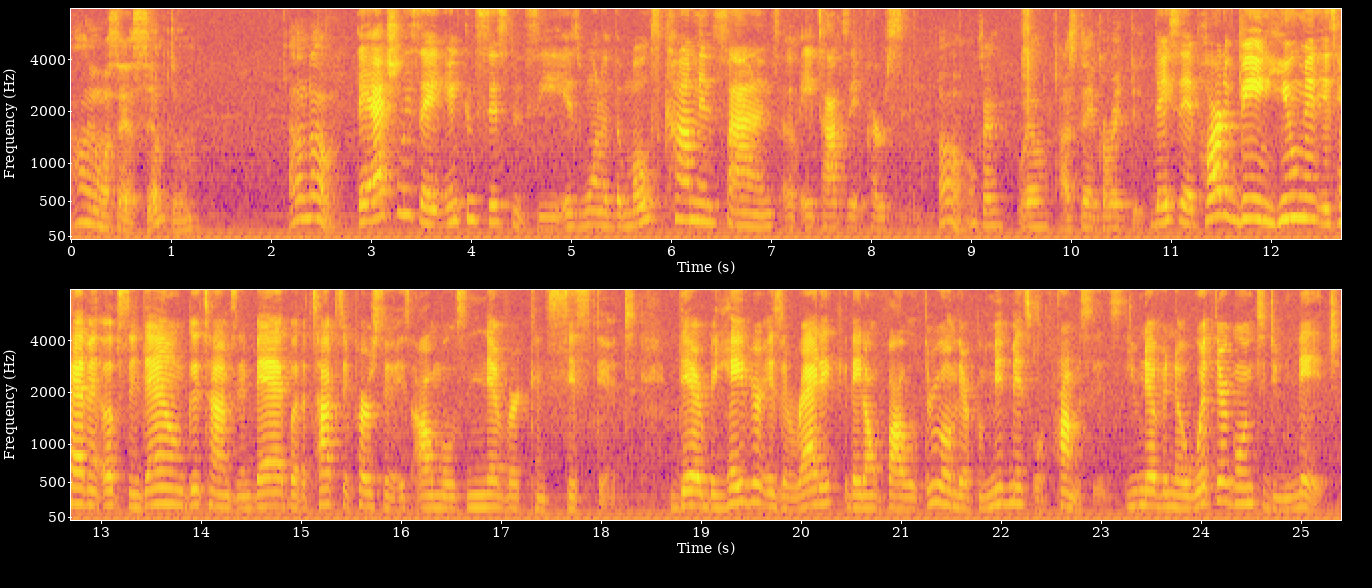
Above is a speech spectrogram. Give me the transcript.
I don't even want to say a symptom. I don't know. they actually say inconsistency is one of the most common signs of a toxic person. Oh, okay. Well, I stand corrected. They said part of being human is having ups and downs, good times and bad, but a toxic person is almost never consistent. Their behavior is erratic. They don't follow through on their commitments or promises. You never know what they're going to do next.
